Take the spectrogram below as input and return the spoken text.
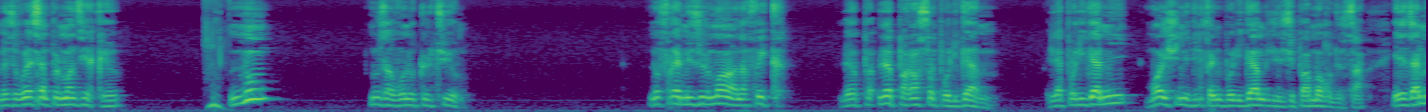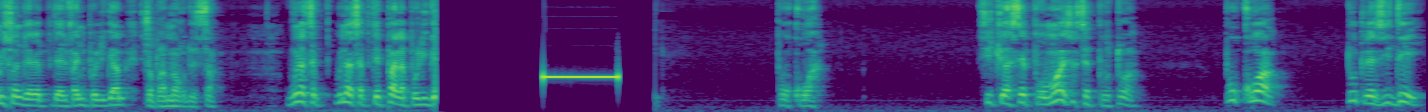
Mais je voulais simplement dire que nous, nous avons nos cultures. Nos frères musulmans en Afrique, leurs parents sont polygames. La polygamie, moi je suis d'une famille polygame, je ne suis pas mort de ça. Et les amis sont de la famille polygame, ils ne sont pas morts de ça. Vous n'acceptez pas la polygamie. Pourquoi? Si tu acceptes pour moi, j'accepte pour toi. Pourquoi toutes les idées,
